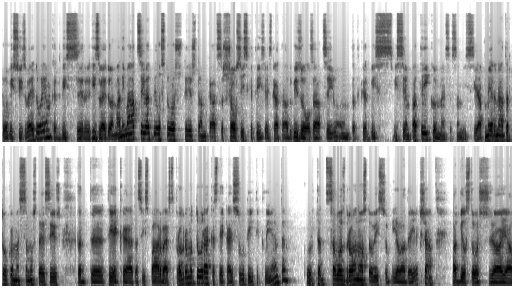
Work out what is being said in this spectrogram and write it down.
to visu izveidojam, kad viss ir izveidojama animācija atbilstoši tieši tam, kāds tas šovs izskatīsies, kā tādu vizualizāciju. Un tad, kad viss, visiem patīk, un mēs esam visi apmierināti ar to, ko mēs esam uztaisījuši, tad uh, tiek uh, tas viss pārvērsts programmatūrā, kas tiek aizsūtīti klientam kur tad savos dronos to visu ielādē iekšā. Atbilstošajā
